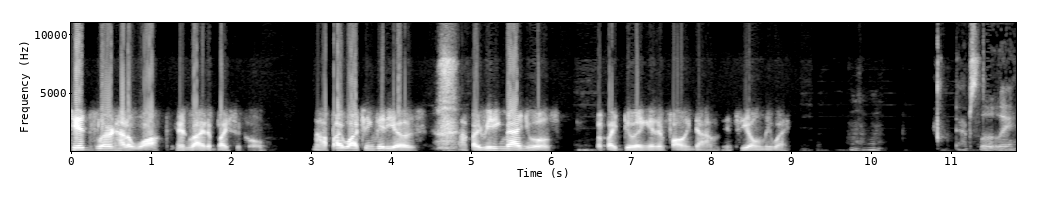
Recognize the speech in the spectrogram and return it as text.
kids learn how to walk and ride a bicycle, not by watching videos, not by reading manuals, but by doing it and falling down. It's the only way. Mm-hmm. Absolutely.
